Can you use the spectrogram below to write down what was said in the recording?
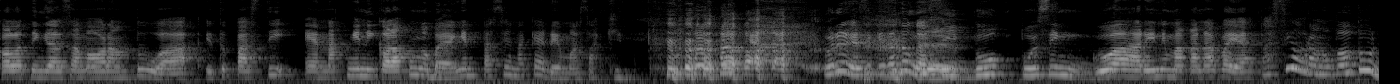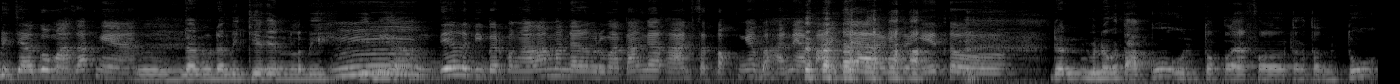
Kalau tinggal sama orang tua itu pasti enaknya nih. Kalau aku ngebayangin pasti enaknya ada yang masakin. Bener gak sih kita tuh nggak Iya. sibuk pusing. Gua hari ini makan apa ya? Pasti orang tua tuh udah jago masaknya. Hmm, dan udah mikirin lebih Hmm, ini ya dia lebih berpengalaman dalam rumah tangga kan. Stoknya bahannya apa aja gitu-gitu. dan menurut aku untuk level tertentu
